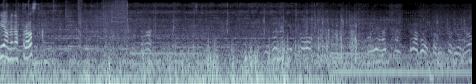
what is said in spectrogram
Bijamy na wprost. Możemy tylko pojechać tam w prawo, jak to wystawione.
